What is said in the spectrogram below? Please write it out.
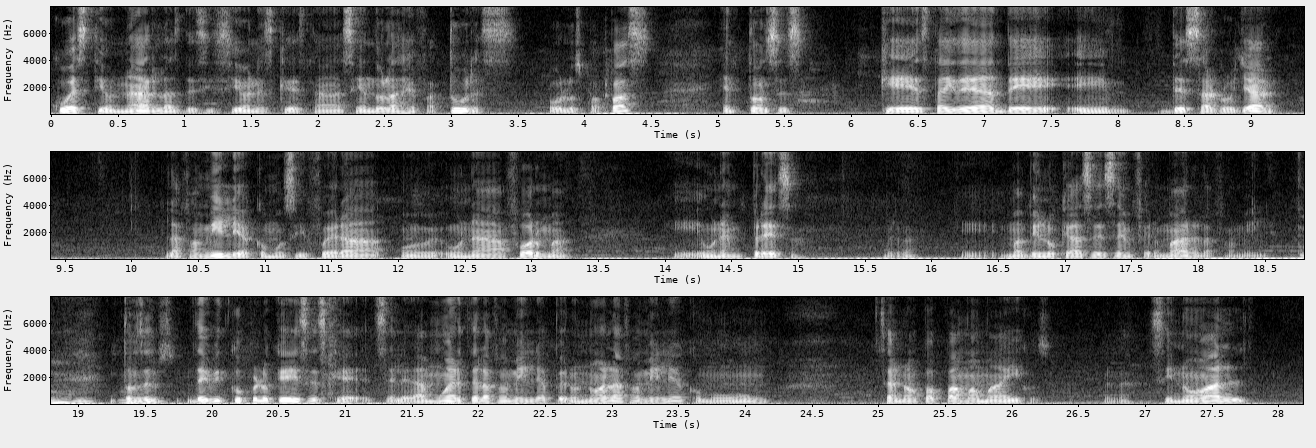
cuestionar las decisiones que están haciendo las jefaturas o los papás. Entonces, que esta idea de eh, desarrollar la familia como si fuera u- una forma eh, una empresa, ¿verdad? Eh, más bien lo que hace es enfermar a la familia. Entonces David Cooper lo que dice es que se le da muerte a la familia, pero no a la familia como un, o sea, no a papá, mamá, hijos, ¿verdad? Sino al,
